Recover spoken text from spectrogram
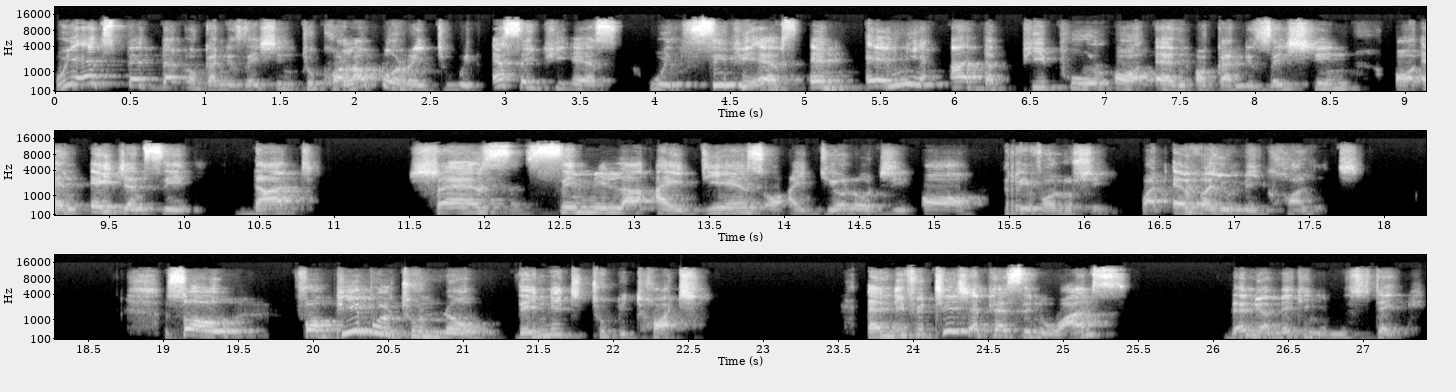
We expect that organization to collaborate with SAPS, with CPFs, and any other people or an organization or an agency that shares similar ideas or ideology or revolution, whatever you may call it. So, for people to know, they need to be taught and if you teach a person once, then you are making a mistake.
